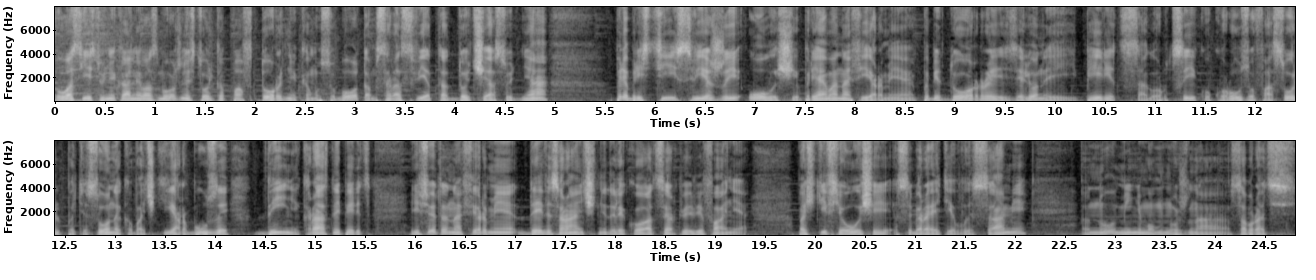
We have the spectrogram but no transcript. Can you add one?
У вас есть уникальная возможность только по вторникам и субботам с рассвета до часу дня приобрести свежие овощи прямо на ферме. Помидоры, зеленый перец, огурцы, кукурузу, фасоль, патиссоны, кабачки, арбузы, дыни, красный перец – и все это на ферме Дэвис Ранч, недалеко от церкви Вифания. Почти все овощи собираете вы сами. Ну, минимум нужно собрать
